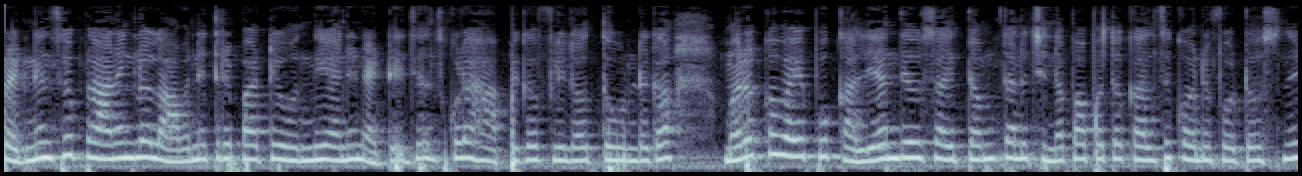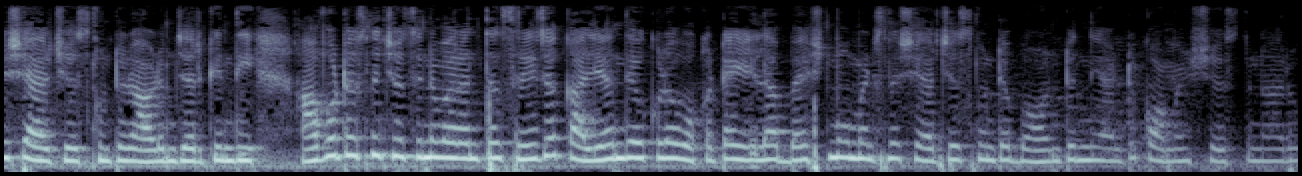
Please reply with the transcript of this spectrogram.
ప్రెగ్నెన్సీ ప్లానింగ్లో లావణ్య త్రిపాఠి ఉంది అని నెటిజన్స్ కూడా హ్యాపీగా ఫీల్ అవుతూ ఉండగా మరొక వైపు కళ్యాణ్ దేవ్ సైతం తన చిన్న పాపతో కలిసి కొన్ని ఫొటోస్ని షేర్ చేసుకుంటూ రావడం జరిగింది. ఆ ఫొటోస్ని చూసిన వారంతా శ్రీజ కళ్యాణ్ దేవ్ కూడా ఒకటే ఇలా బెస్ట్ మూమెంట్స్ని షేర్ చేసుకుంటే బాగుంటుంది అంటూ కామెంట్స్ చేస్తున్నారు.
